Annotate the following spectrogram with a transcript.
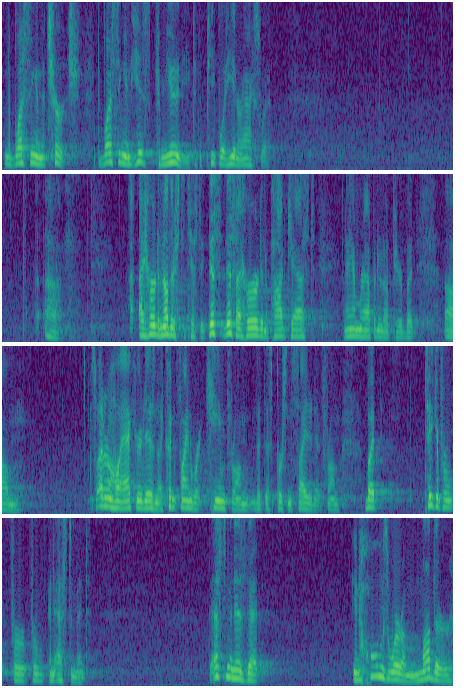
and the blessing in the church, the blessing in his community to the people that he interacts with? Uh, I heard another statistic. This, this I heard in a podcast, and I am wrapping it up here, but um, so I don't know how accurate it is, and I couldn't find where it came from that this person cited it from. But take it for, for, for an estimate. The estimate is that in homes where a mother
